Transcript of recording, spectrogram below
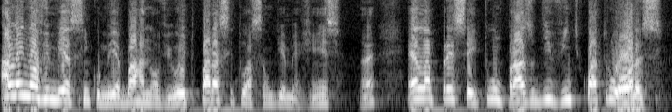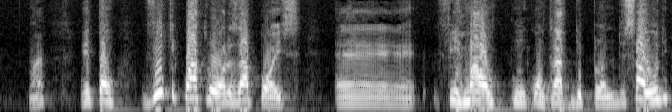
A Lei 9656-98, para a situação de emergência, né, ela preceitua um prazo de 24 horas. Né? Então, 24 horas após é, firmar um, um, contrato de plano de saúde,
